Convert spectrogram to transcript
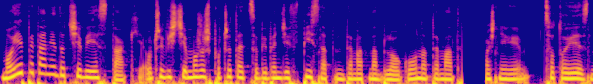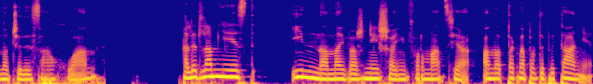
moje pytanie do Ciebie jest takie. Oczywiście możesz poczytać sobie, będzie wpis na ten temat na blogu, na temat właśnie co to jest Noche de San Juan, ale dla mnie jest inna najważniejsza informacja, a na, tak naprawdę pytanie.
